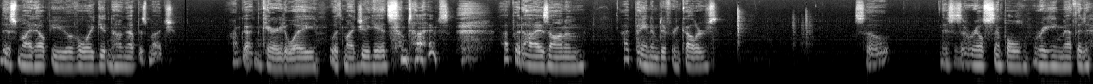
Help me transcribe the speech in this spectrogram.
this might help you avoid getting hung up as much. I've gotten carried away with my jig heads sometimes. I put eyes on them I paint them different colors. So this is a real simple rigging method.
